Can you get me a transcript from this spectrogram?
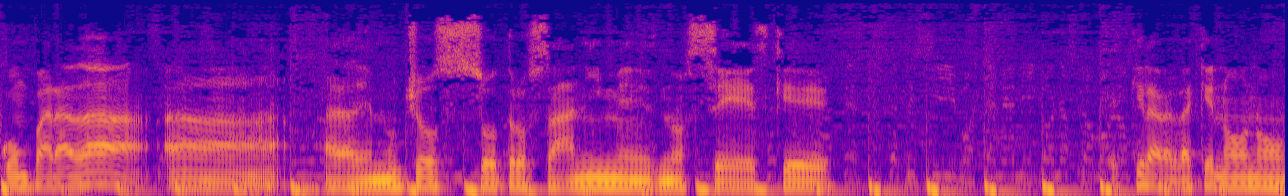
comparada a, a la de muchos otros animes, no sé, es que, es que la verdad es que no, no,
